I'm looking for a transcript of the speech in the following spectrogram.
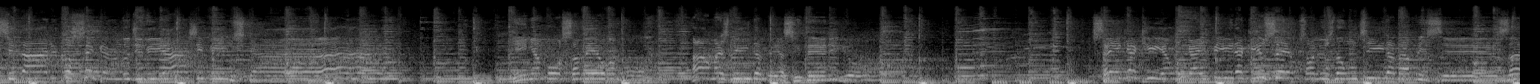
Cidade, tô chegando de viagem, vim buscar. Minha moça, meu amor, a mais linda desse interior. Sei que aqui é um caipira que os seus olhos não tira da princesa.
